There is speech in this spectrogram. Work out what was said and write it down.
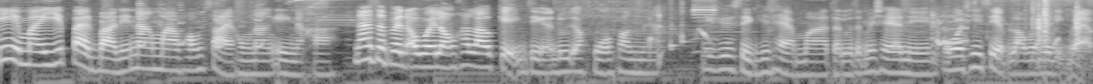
นี่ไมา28 บาทนี่นางมาพร้อมสายของนางเองนะคะ น่าจะเป็นเอาไว้ร้องคาราโอเกะจริงๆอะดูจากหัวฟังเนี่ยนี่คือสิ่งที่แถมมาแต่เราจะไม่ใช้อันนี้เพราะว่าที่เสียบเรามันเป็นอีกแบบ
